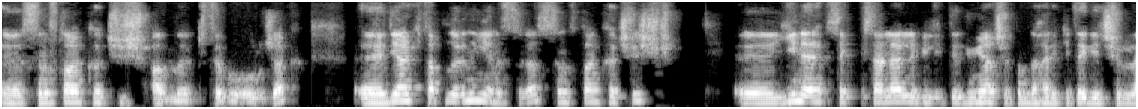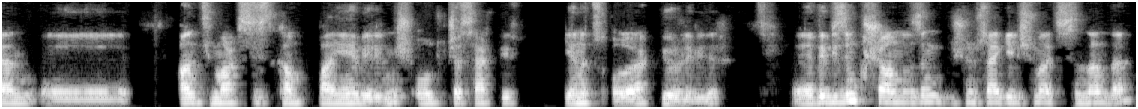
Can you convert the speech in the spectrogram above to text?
e, Sınıftan Kaçış adlı kitabı olacak. E, diğer kitaplarının yanı sıra Sınıftan Kaçış e, yine 80'lerle birlikte dünya çapında harekete geçirilen e, anti-Marksist kampanyaya verilmiş oldukça sert bir yanıt olarak görülebilir. E, ve bizim kuşağımızın düşünsel gelişimi açısından da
